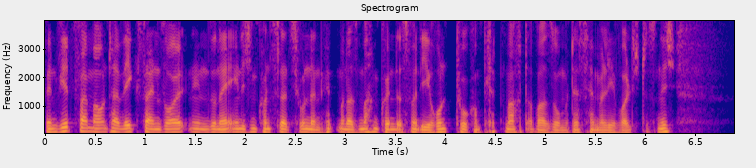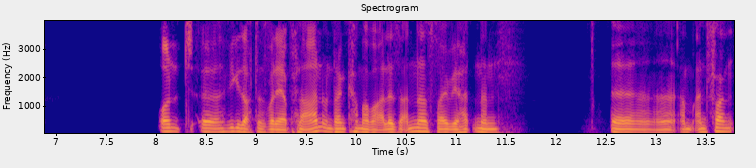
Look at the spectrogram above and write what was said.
wenn wir zweimal unterwegs sein sollten in so einer ähnlichen Konstellation, dann hätten wir das machen können, dass man die Rundtour komplett macht, aber so mit der Family wollte ich das nicht. Und äh, wie gesagt, das war der Plan und dann kam aber alles anders, weil wir hatten dann äh, am Anfang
